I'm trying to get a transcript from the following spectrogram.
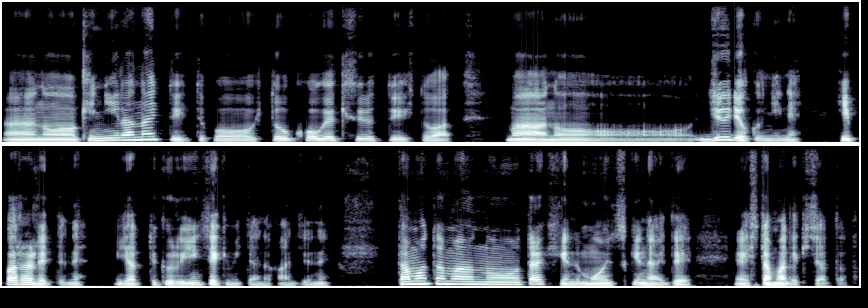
あの、気に入らないって言って、こう、人を攻撃するっていう人は、まあ、あの、重力にね、引っ張られてね、やってくる隕石みたいな感じでね、たまたま、あの、大気圏で燃え尽きないで、えー、下まで来ちゃったと。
